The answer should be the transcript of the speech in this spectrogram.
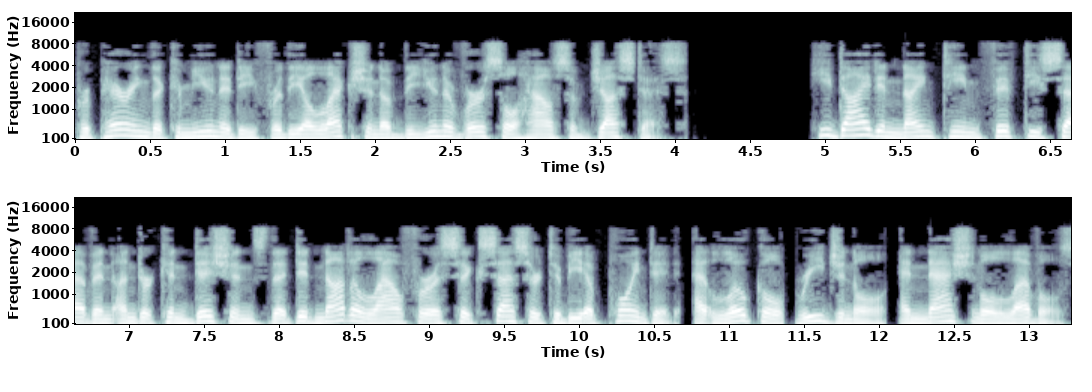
preparing the community for the election of the Universal House of Justice. He died in 1957 under conditions that did not allow for a successor to be appointed. At local, regional, and national levels,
